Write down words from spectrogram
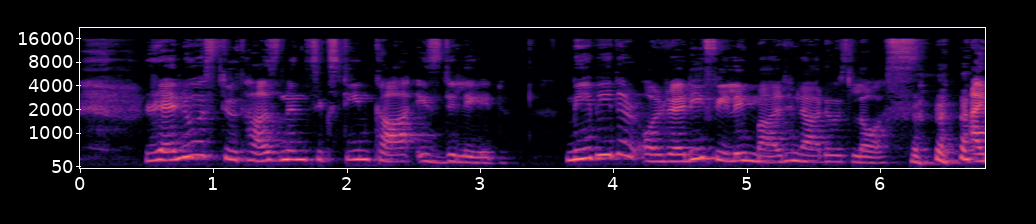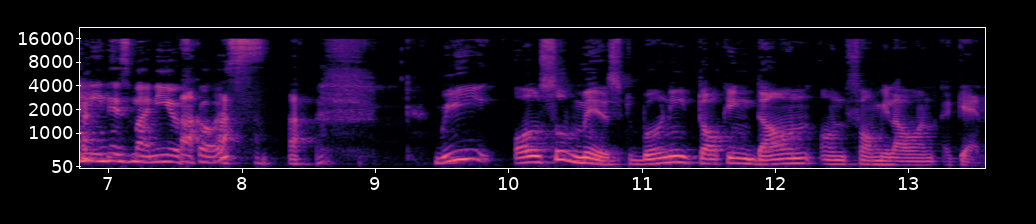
Renault's 2016 car is delayed. Maybe they're already feeling Maldonado's loss. I mean, his money, of course. we also missed Bernie talking down on Formula One again.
